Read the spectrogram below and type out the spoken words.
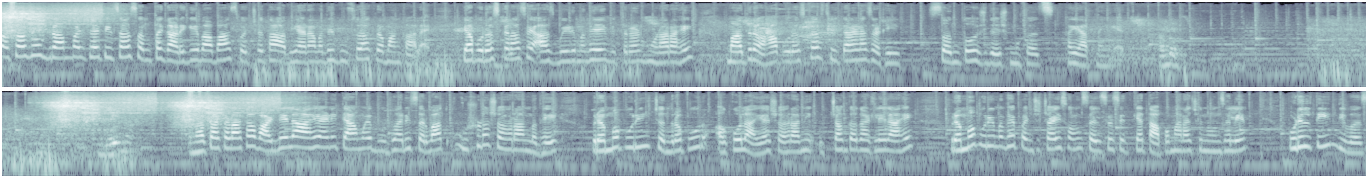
मसाजो ग्रामपंचायतीचा संत गाडगेबाबा स्वच्छता अभियानामध्ये दुसरा क्रमांक आलाय. या पुरस्काराचे आज बीडमध्ये वितरण होणार आहे. मात्र हा पुरस्कार स्वीकारण्यासाठी संतोष देशमुखच हयात नाही आहेत उन्हाचा कडाका वाढलेला आहे आणि त्यामुळे बुधवारी सर्वात उष्ण शहरांमध्ये ब्रह्मपुरी चंद्रपूर अकोला या शहरांनी उच्चांक गाठलेला आहे. ब्रह्मपुरीमध्ये पंचेचाळीस अंश सेल्सिअस इतक्या तापमानाची नोंद झाली आहे. पुढील तीन दिवस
